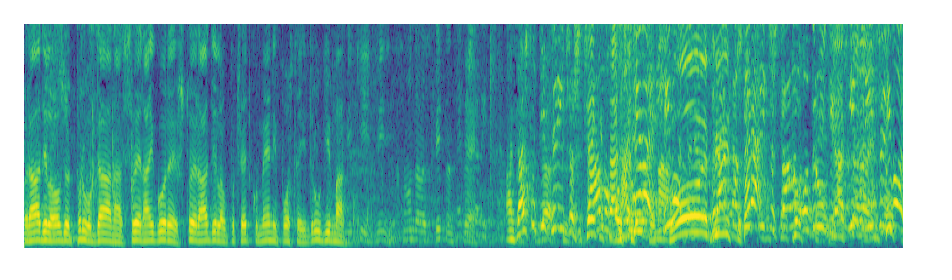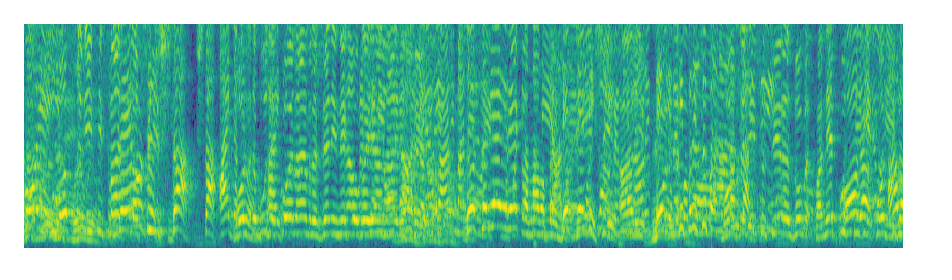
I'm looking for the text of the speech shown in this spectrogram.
radila ovdje od prvog dana sve najgore, što je radila u početku meni, posle i drugima. Miki, izvini, samo da vas pitam sve. A zašto ti pričaš stalno? Ti O, je Zašto ti pričaš stalno o drugima? Ti pričaj Ti o svojim. uopšte nisi Ne shvatila možeš. pismo. Šta? Šta? Ajde da Može da čujem. bude ko je najomraženiji, nekoga ja najviše. To sam ja i rekla malo pre. Gde sediš ti? Gde nisi ti prisutan na Možda nisu svi razume. Pa ne pusti ja, hoću da...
